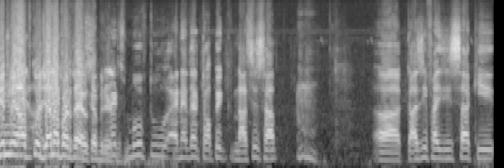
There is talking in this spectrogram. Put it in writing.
जिनमें आपको जाना पड़ता है cabinet move to another topic Nasir साहब। काजी फाइजीसा की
